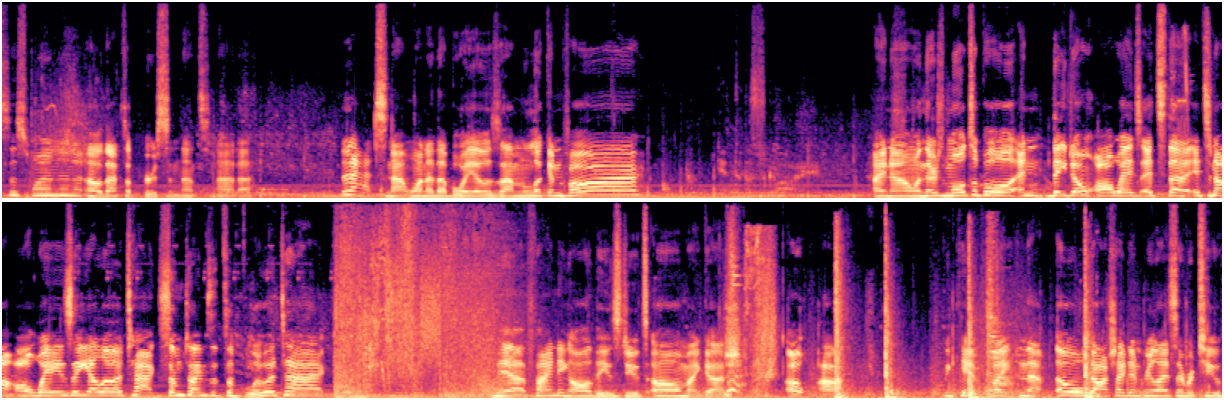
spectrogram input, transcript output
Is this one? Oh, that's a person. That's not a. That's not one of the boyos I'm looking for. I know, and there's multiple, and they don't always, it's the, it's not always a yellow attack, sometimes it's a blue attack. Yeah, finding all these dudes, oh my gosh. Oh, ah! We can't fight in that, oh gosh, I didn't realize there were two.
